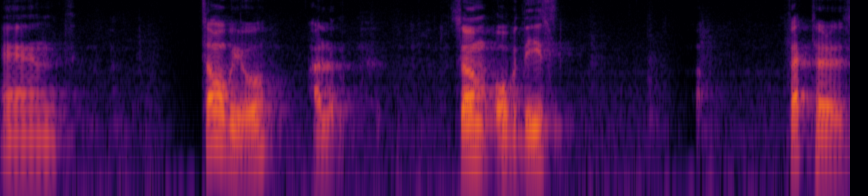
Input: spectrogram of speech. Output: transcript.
And some of you, are, some of these factors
